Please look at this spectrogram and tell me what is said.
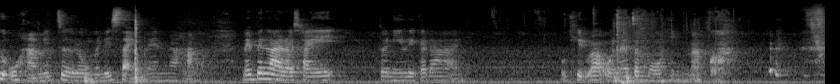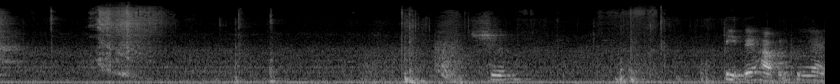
ือโอหาไม่เจอเราไม่ได้ใส่แว่นนะคะ ไม่เป็นไรเราใช้ ตัวนี้เลยก็ได้โอคิดว่าโอน่าจะมองเห็นมากกว่า ชื่อปิดเลยค่ะเพื่อน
